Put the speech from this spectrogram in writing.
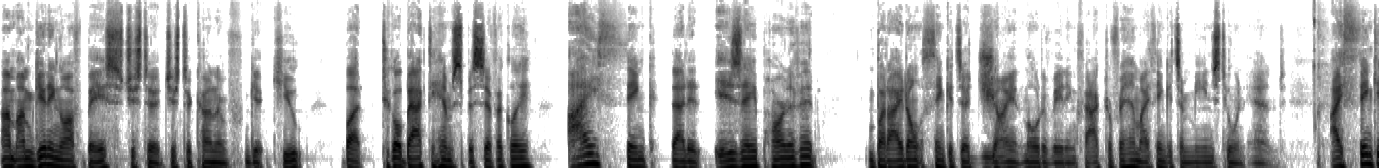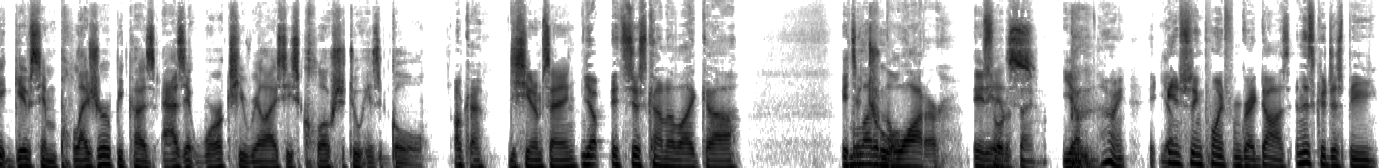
I'm, I'm getting off base just to just to kind of get cute. But to go back to him specifically, I think that it is a part of it, but I don't think it's a giant motivating factor for him. I think it's a means to an end. I think it gives him pleasure because as it works, he realizes he's closer to his goal. Okay. You see what I'm saying? Yep. It's just kind of like uh, It's blood a in the water It sort is. of thing. Yep. All right. Interesting point from Greg Dawes. And this could just be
